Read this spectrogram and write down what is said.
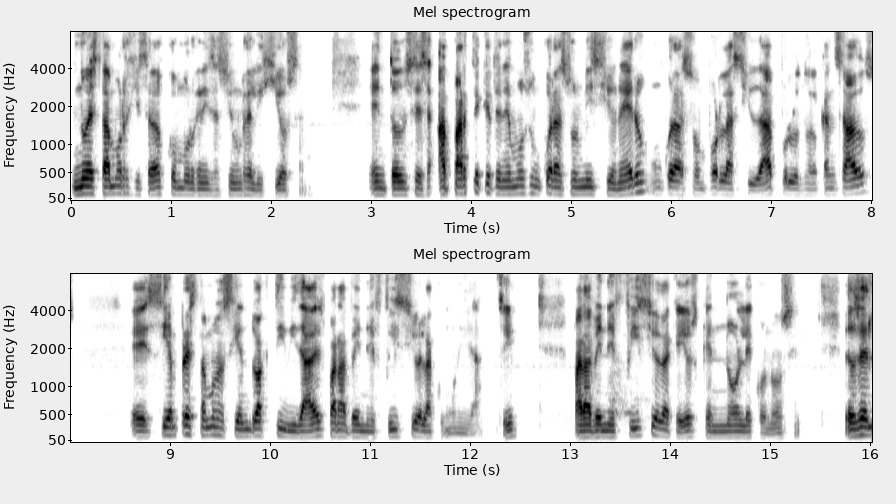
No estamos registrados como organización religiosa. Entonces, aparte que tenemos un corazón misionero, un corazón por la ciudad, por los no alcanzados, eh, siempre estamos haciendo actividades para beneficio de la comunidad, ¿sí? para beneficio de aquellos que no le conocen. Entonces,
